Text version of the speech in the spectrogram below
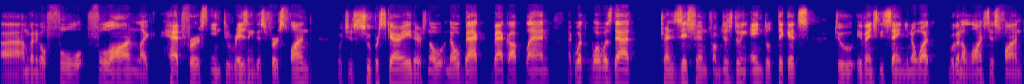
Uh, I'm gonna go full full on like head first into raising this first fund, which is super scary. There's no no back backup plan. Like what what was that transition from just doing angel tickets to eventually saying, you know what, we're going to launch this fund.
